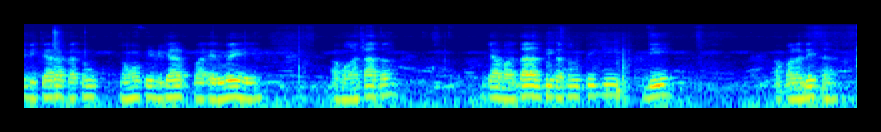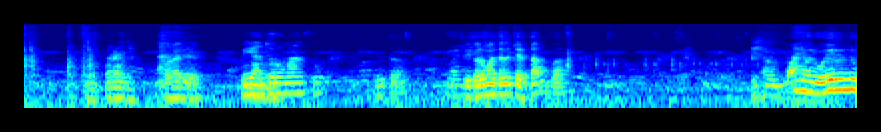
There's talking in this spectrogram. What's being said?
nanti bicara katong kamu pergi bicara pak rw abang Ata tuh ya abang Ata nanti katong pergi di kepala desa. Lapar aja. apa aja Pian turun langsung. itu. Si kalau mantan itu cari tanpa Yang banyak lu ini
